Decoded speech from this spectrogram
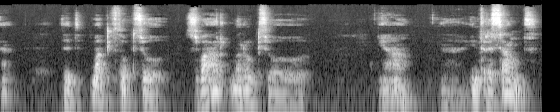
Ja. Dit maakt het ook zo zwaar, maar ook zo, ja, uh, interessant.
